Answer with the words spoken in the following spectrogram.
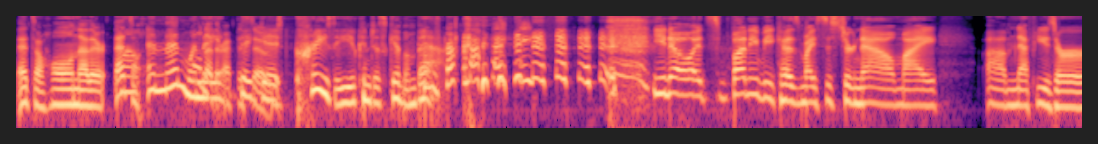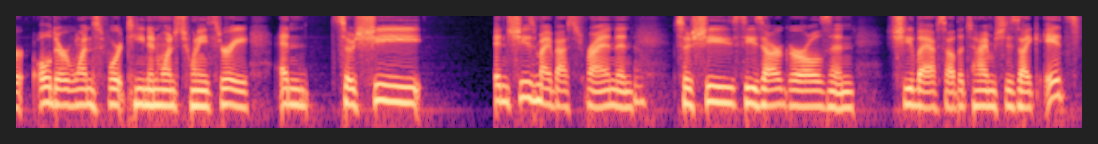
That's a whole nother. That's Well, a whole and then when they, they get crazy, you can just give them back. you know, it's funny because my sister now, my um, nephews are older. One's 14 and one's 23. And so she, and she's my best friend. And so she sees our girls and she laughs all the time. She's like, it's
